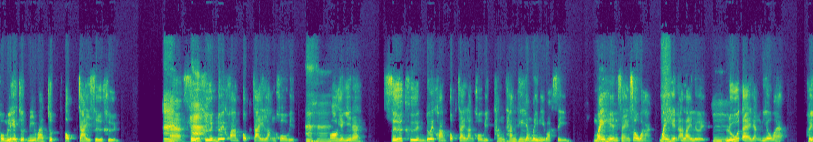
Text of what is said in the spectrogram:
ผมเรียกจุดนี้ว่าจุดตกใจซื้อคืน อ่าอ่าซื้อค่ะคืนด้วยความตกใจหลังโควิดอ่าฮะบอกอย่างนี้นะ ซื้อคืนด้วยความตกใจหลังโควิด ทั้งทั้งที่ยังไม่มีวัคซีน ไม่เห็นแสงสว่าง ไม่เห็นอะไรเลยอืมรู้แต่อย่างเดียวว่าเฮ้ย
